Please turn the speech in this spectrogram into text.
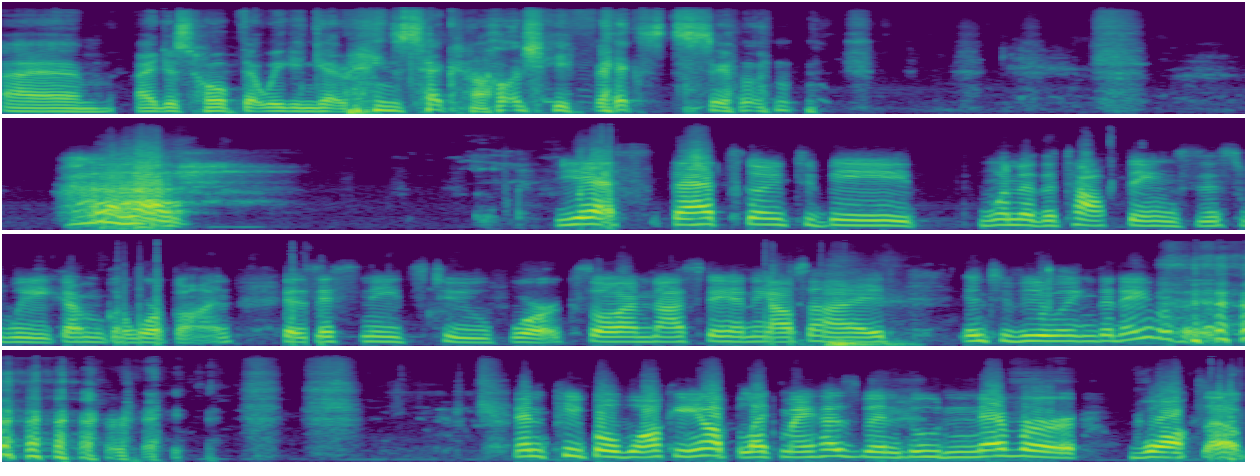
I um I just hope that we can get Rain's technology fixed soon. yes, that's going to be one of the top things this week I'm going to work on because this needs to work. So I'm not standing outside interviewing the neighborhood right. and people walking up like my husband who never walks up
